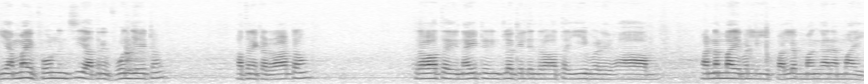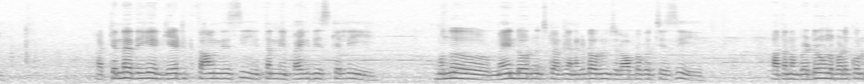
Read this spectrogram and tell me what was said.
ఈ అమ్మాయి ఫోన్ నుంచి అతనికి ఫోన్ చేయటం అతను ఇక్కడ రావటం తర్వాత ఈ నైట్ ఇంట్లోకి వెళ్ళిన తర్వాత ఈ ఆ పన్నమ్మాయి మళ్ళీ ఈ పల్లె మంగానమ్మాయి ఆ కింద దిగి గేట్కి తాళం తీసి ఇతన్ని పైకి తీసుకెళ్ళి ముందు మెయిన్ డోర్ నుంచి కాక వెనక డోర్ నుంచి లోపలికి వచ్చేసి అతను బెడ్రూమ్లో పడుకుని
